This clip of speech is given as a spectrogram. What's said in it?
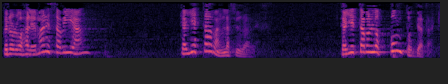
Pero los alemanes sabían que allí estaban las ciudades, que allí estaban los puntos de ataque.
